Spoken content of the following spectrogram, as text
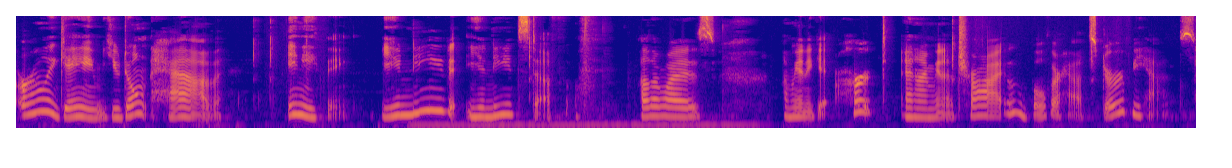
early game, you don't have anything. You need, you need stuff. Otherwise, I'm gonna get hurt, and I'm gonna try, ooh, bowler hats, derby hats,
